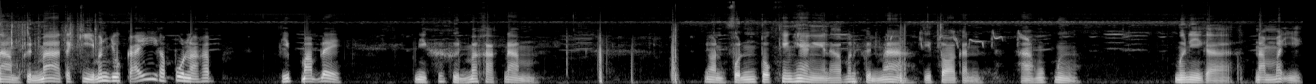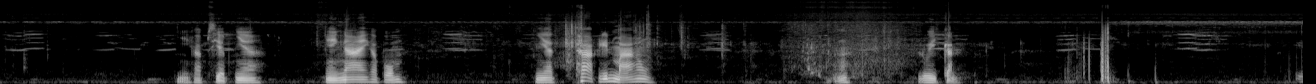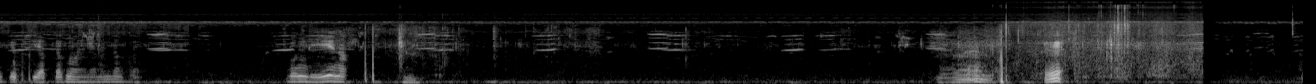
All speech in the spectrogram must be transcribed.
น้ำขึ้นมาตะกี้มันอยู่ไกลครับปุ่นละครับทิบมับเลย นี่คือขึ้นมาคักน้ำย้อนฝนตกแห้งๆอย่างนี้แหละครับ มันขึ้นมาติดต่อกันหาหกมือมือนี้ก็นำมาอีก นี่ครับเสียบเงียง่ายๆครับผมเงียทากลิ้นหมาเฮาลุยกัน มี เสียบเสียบจักหน่อยนะมันต้องเบิ่งดีเนาะเอ๊ะ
